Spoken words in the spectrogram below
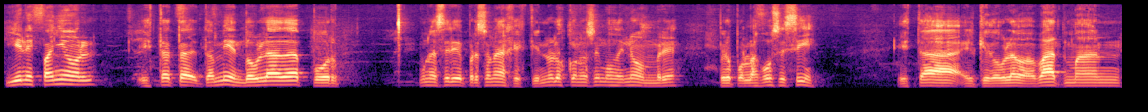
Y en español está ta- también doblada por una serie de personajes que no los conocemos de nombre, pero por las voces sí. Está el que doblaba Batman,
